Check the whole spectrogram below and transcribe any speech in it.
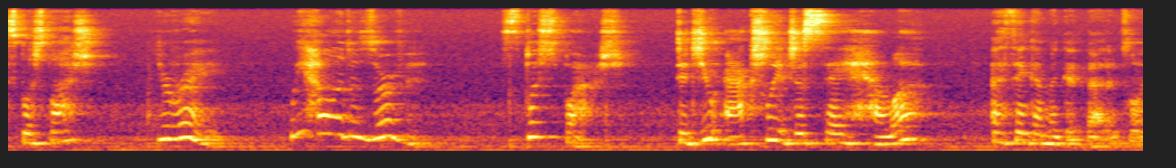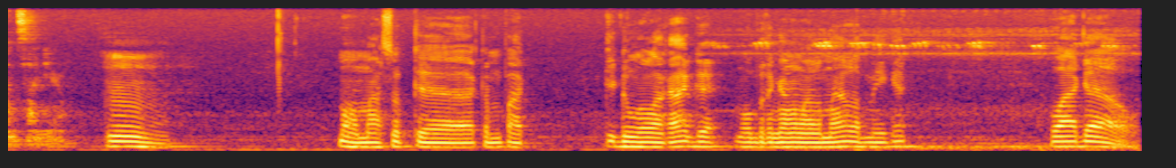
Splish splash? You're right. We hella deserve it. Splish splash. Did you actually just say hella? I think I'm a good bad influence on you. Hmm. Mau masuk ke tempat gedung olahraga, mau berenang malam-malam ya kan? Wago.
